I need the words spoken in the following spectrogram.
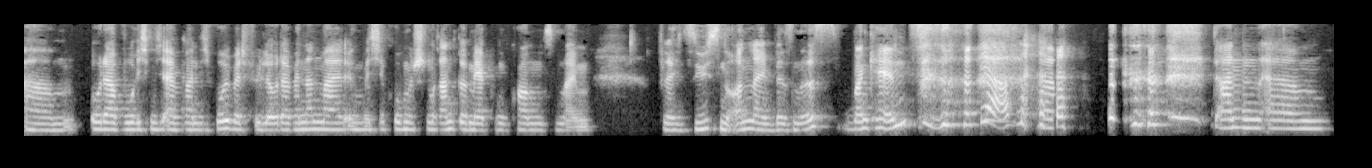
ähm, oder wo ich mich einfach nicht wohl mitfühle oder wenn dann mal irgendwelche komischen Randbemerkungen kommen zu meinem vielleicht süßen Online-Business, man kennt's. Ja. dann ähm,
